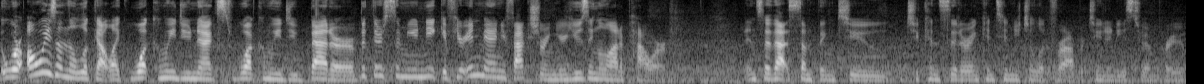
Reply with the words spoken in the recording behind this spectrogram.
we're always on the lookout like what can we do next what can we do better but there's some unique if you're in manufacturing you're using a lot of power and so that's something to to consider and continue to look for opportunities to improve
